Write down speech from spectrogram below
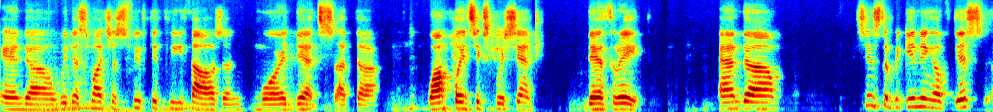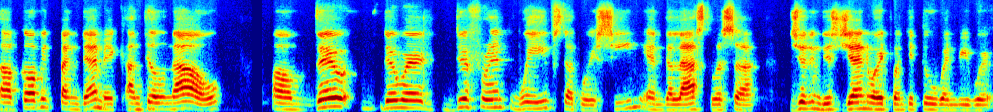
and uh, with as much as 53,000 more deaths at 1.6% death rate. And um, since the beginning of this uh, COVID pandemic until now, um, there, there were different waves that were seen. And the last was uh, during this January 22 when we were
